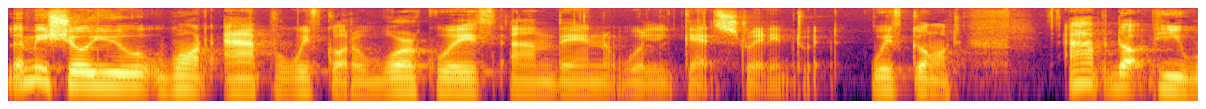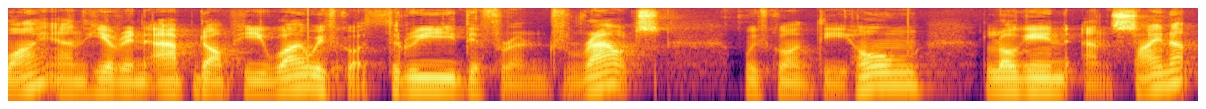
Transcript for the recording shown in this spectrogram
Let me show you what app we've got to work with and then we'll get straight into it. We've got app.py and here in app.py we've got three different routes. We've got the home, login and sign up.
